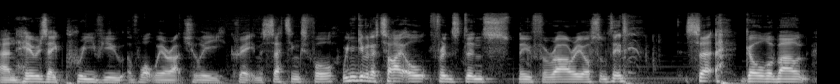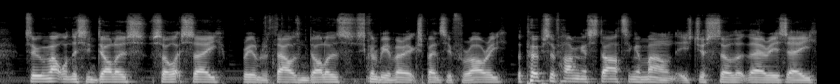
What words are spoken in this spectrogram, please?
And here is a preview of what we're actually creating the settings for. We can give it a title, for instance, new Ferrari or something. Set goal amount so we might want this in dollars. So let's say $300,000. It's going to be a very expensive Ferrari. The purpose of having a starting amount is just so that there is a...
